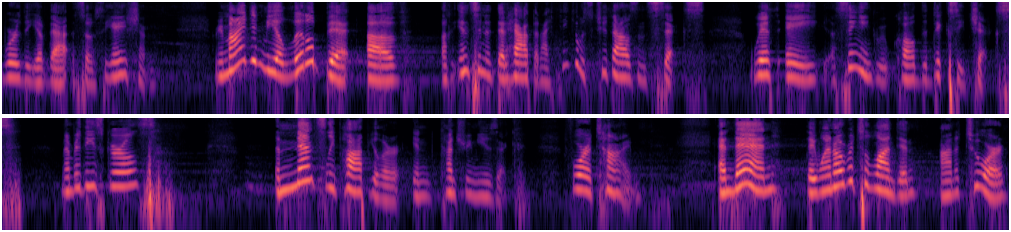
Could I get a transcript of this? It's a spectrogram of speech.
worthy of that association. Reminded me a little bit of an incident that happened, I think it was 2006 with a, a singing group called the Dixie Chicks. Remember these girls? Immensely popular in country music for a time. And then they went over to London on a tour,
